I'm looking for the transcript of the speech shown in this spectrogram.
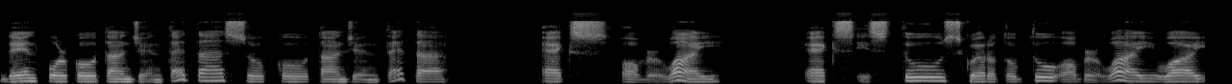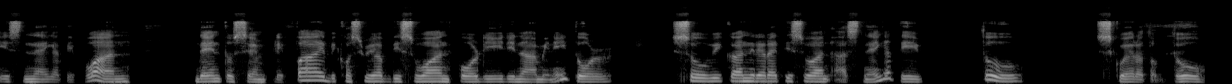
Then for cotangent theta, so cotangent theta, x over y. x is 2 square root of 2 over y. y is negative 1. Then to simplify, because we have this one for the denominator, so we can rewrite this one as negative 2 square root of 2.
